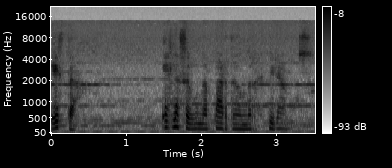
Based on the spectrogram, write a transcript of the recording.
Esta es la segunda parte donde respiramos.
